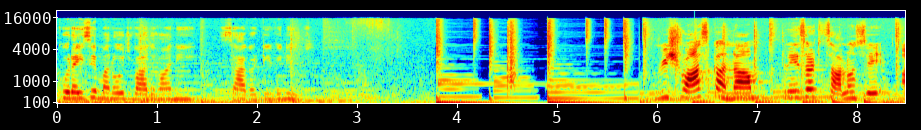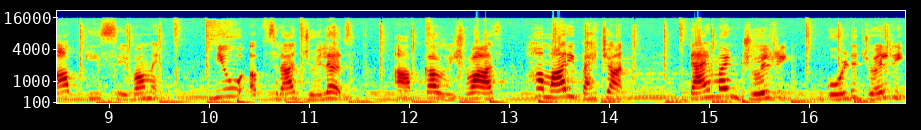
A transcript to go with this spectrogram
खुरई से मनोज वाधवानी, सागर टीवी न्यूज़। विश्वास का नाम तिरसठ सालों से आपकी सेवा में। न्यू अप्सरा ज्वेलर्स, आपका विश्वास, हमारी पहचान। Diamond jewellery, gold jewellery,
